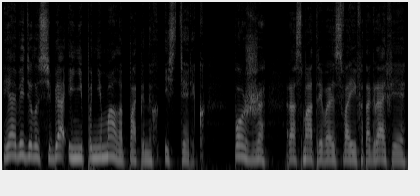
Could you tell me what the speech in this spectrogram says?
Я видела себя и не понимала папиных истерик. Позже, рассматривая свои фотографии,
